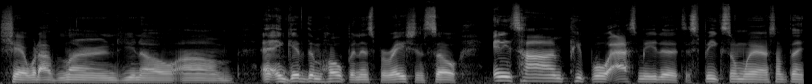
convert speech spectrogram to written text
share what i've learned you know um, and, and, give them hope and inspiration. So anytime people ask me to, to speak somewhere or something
